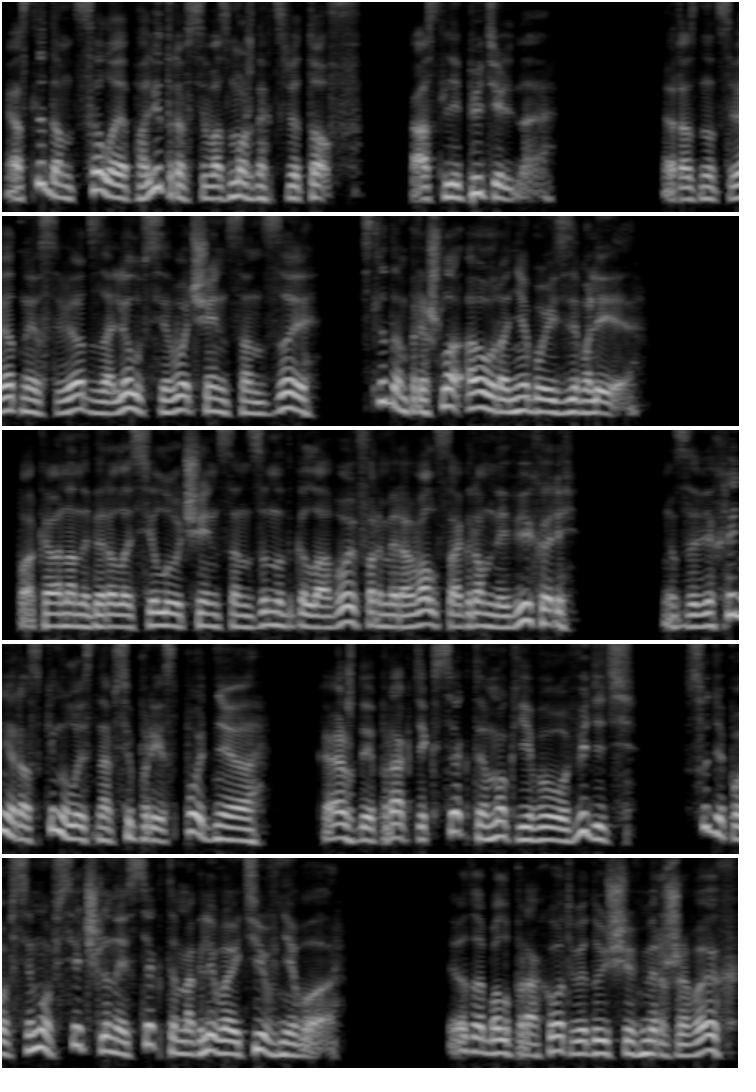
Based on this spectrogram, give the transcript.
а следом целая палитра всевозможных цветов. Ослепительно. Разноцветный свет залил всего Чэнь Цэнзы, следом пришла аура неба и земли. Пока она набирала силу у Чэнь Цэнзы над головой, формировался огромный вихрь. Завихрение раскинулось на всю преисподнюю. Каждый практик секты мог его увидеть. Судя по всему, все члены секты могли войти в него. Это был проход, ведущий в мир живых,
